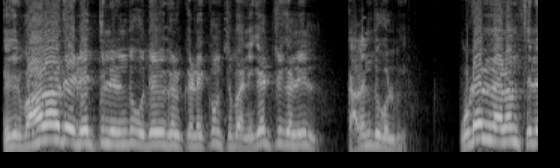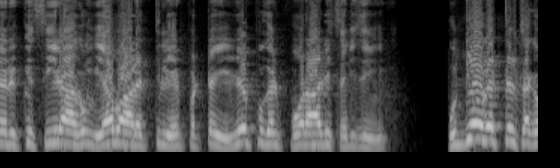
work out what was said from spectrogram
எதிர்பாராத இடத்திலிருந்து உதவிகள் கிடைக்கும் சுப நிகழ்ச்சிகளில் கலந்து கொள்வீர். உடல் நலம் சிலருக்கு சீராகும் வியாபாரத்தில் ஏற்பட்ட இழப்புகள் போராடி சரி செய்வீர். உத்தியோகத்தில் சக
